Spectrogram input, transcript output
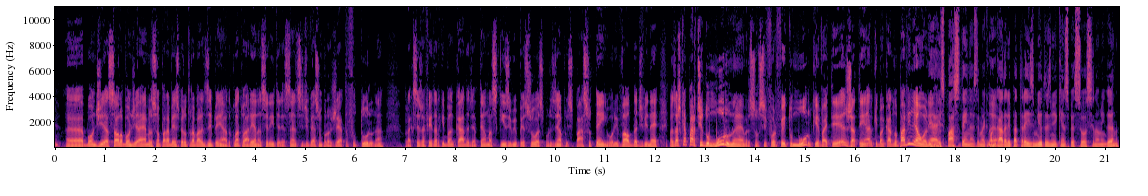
Uh, bom dia, Saulo, bom dia, Emerson, parabéns pelo trabalho desempenhado. Quanto à arena, seria interessante se tivesse um projeto futuro, né? Para que seja feita arquibancada de até umas 15 mil pessoas, por exemplo. Espaço tem, o Orivaldo da Diviné. Mas acho que a partir do muro, né, Emerson? Se for feito o muro, que vai ter, já tem a arquibancada do pavilhão ali. É, né? espaço tem, nós temos arquibancada é. ali para 3 mil, 3.500 pessoas, se não me engano.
